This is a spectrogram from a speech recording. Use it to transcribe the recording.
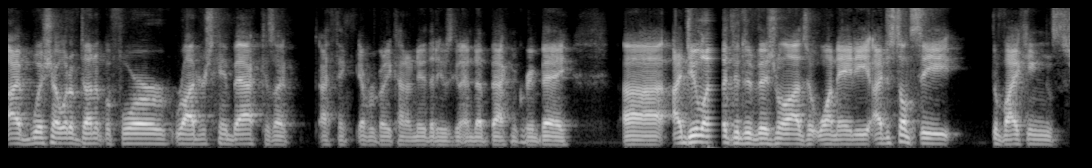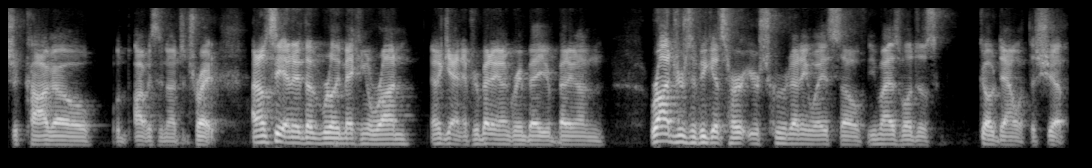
I wish I would have done it before Rodgers came back because I I think everybody kind of knew that he was going to end up back in Green Bay. Uh, I do like the divisional odds at 180. I just don't see the Vikings, Chicago, obviously not Detroit. I don't see any of them really making a run. And again, if you're betting on Green Bay, you're betting on Rodgers. If he gets hurt, you're screwed anyway. So you might as well just go down with the ship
